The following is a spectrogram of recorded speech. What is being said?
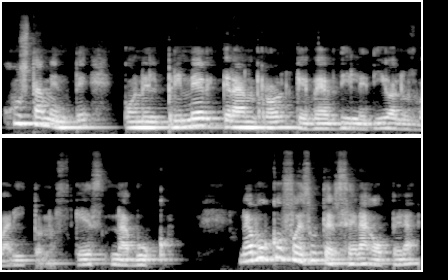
justamente con el primer gran rol que Verdi le dio a los barítonos, que es Nabucco. Nabucco fue su tercera ópera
